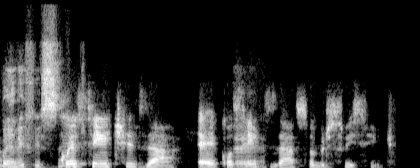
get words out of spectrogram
beneficente. conscientizar. É, conscientizar sobre suicídio.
